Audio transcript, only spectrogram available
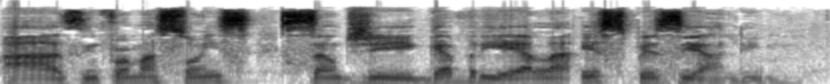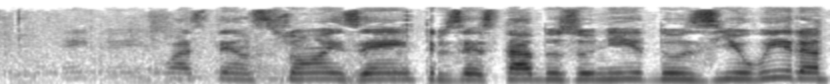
As informações são de Gabriela Espeziale as tensões entre os Estados Unidos e o Irã,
